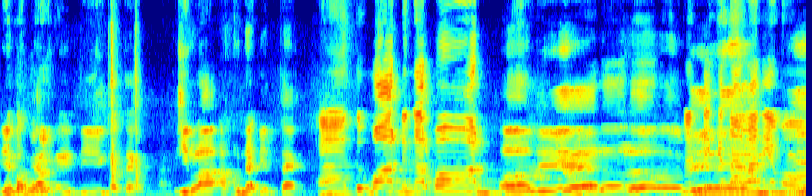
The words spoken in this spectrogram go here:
dia ngetek Edi, ngetek Cila, aku nggak di tag. Ah, tuh Mon, dengar Mon. Oh dia Nanti kenalan ya, Mon.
